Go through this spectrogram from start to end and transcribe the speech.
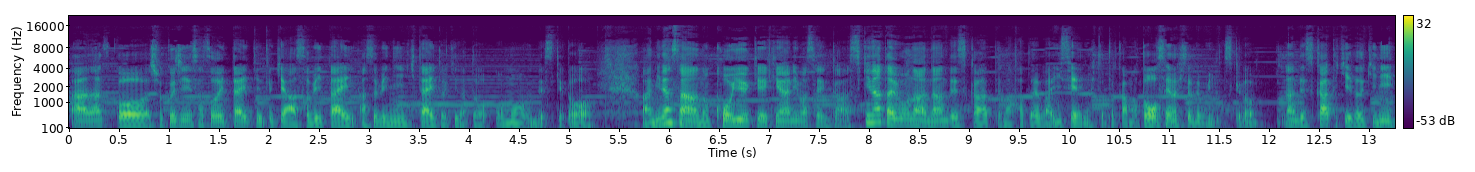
あなんかこう、食事に誘いたいっていう時は遊びたい、遊びに行きたい時だと思うんですけど、あ皆さん、あの、こういう経験ありませんか？好きな食べ物は何ですか？って、まあ、例えば異性の人とか、まあ、同性の人でもいいんですけど、何ですか？って聞いた時に、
